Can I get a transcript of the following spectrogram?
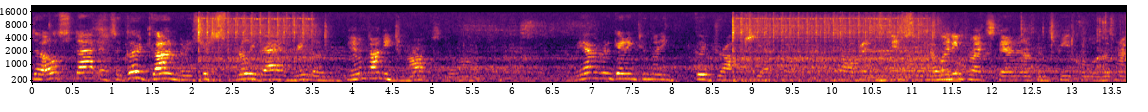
The LSAT, it's a good gun, but it's just really bad in reloading. You haven't got any drops, no. We haven't been getting too many good drops yet. It's all been instant. I'm waiting for like stamina up and speed cola. That's my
